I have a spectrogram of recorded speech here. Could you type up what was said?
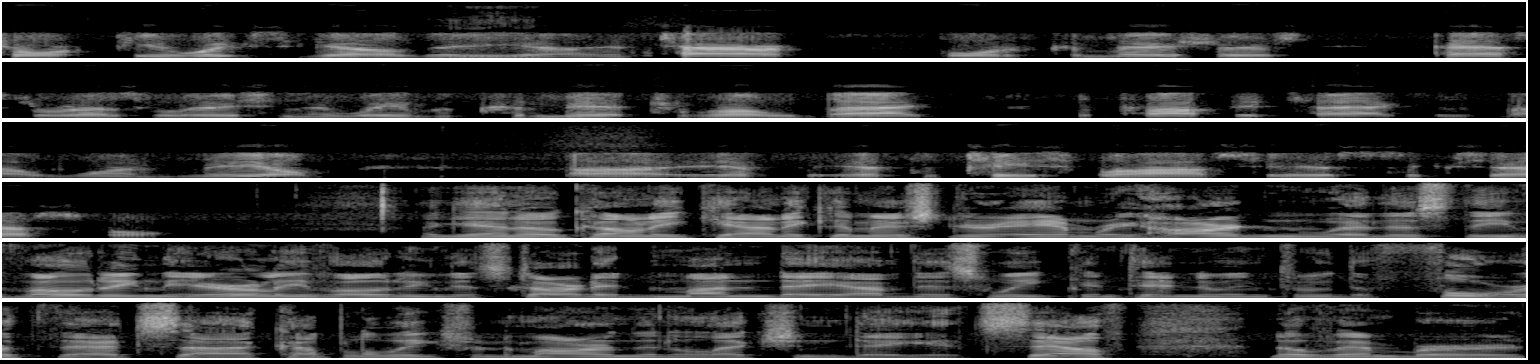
short few weeks ago, the mm-hmm. uh, entire Board of Commissioners passed a resolution that we would commit to roll back the property taxes by one mil uh, if if the T-SPLOST is successful. Again, Oconee County Commissioner Amrey Harden with us. The voting, the early voting that started Monday of this week, continuing through the 4th. That's uh, a couple of weeks from tomorrow, and then Election Day itself, November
